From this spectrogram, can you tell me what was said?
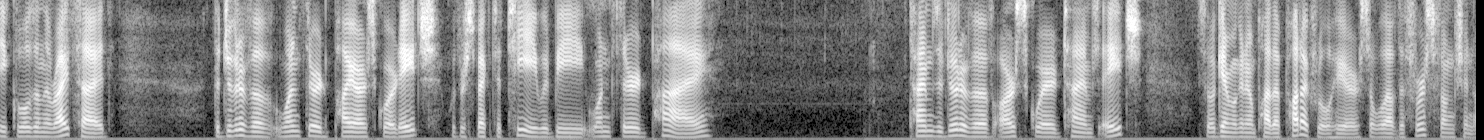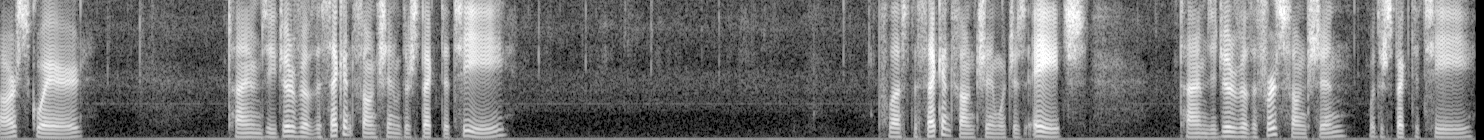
equals on the right side the derivative of 1 third pi r squared h with respect to t would be 1 third pi times the derivative of r squared times h. So again, we're going to apply the product rule here. So we'll have the first function r squared times the derivative of the second function with respect to t plus the second function, which is h, times the derivative of the first function with respect to t,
